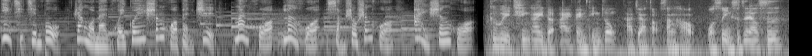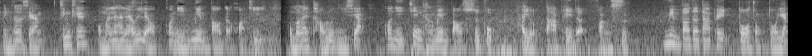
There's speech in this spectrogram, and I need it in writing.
一起进步。让我们回归生活本质，慢活、乐活，享受生活，爱生活。各位亲爱的 FM 听众，大家早上好，我是饮食治疗师林乐祥。今天我们来聊一聊关于面包的话题。我们来讨论一下关于健康面包食谱，还有搭配的方式。面包的搭配多种多样，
